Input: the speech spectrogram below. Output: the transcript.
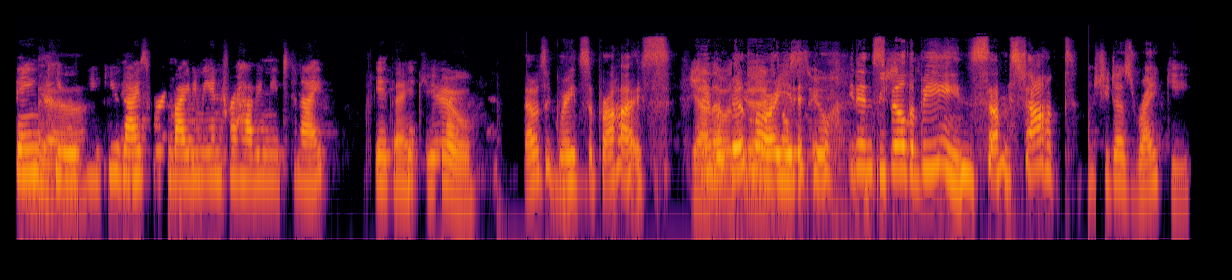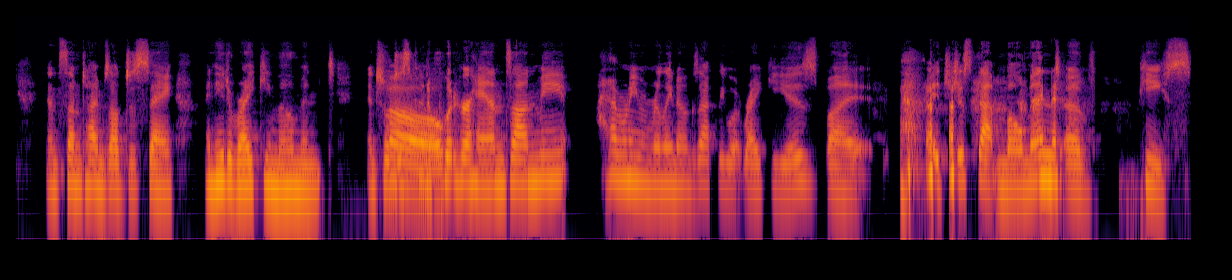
Thank you. Thank you guys for inviting me and for having me tonight. It, Thank it- you. That was a great surprise. Yeah, you that were was good, good. Laura. You didn't, you didn't spill the beans. I'm shocked. She does Reiki, and sometimes I'll just say, I need a Reiki moment. And she'll just kind Oh. of put her hands on me. I don't even really know exactly what Reiki is, but it's just that moment of peace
